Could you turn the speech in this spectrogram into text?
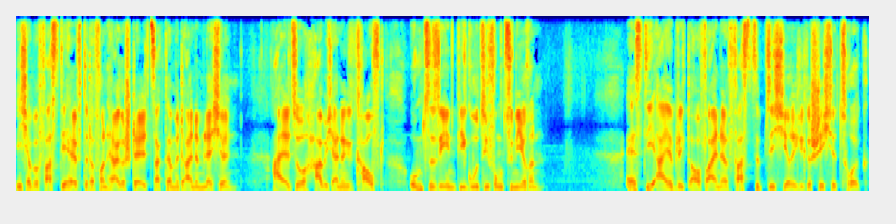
Ich habe fast die Hälfte davon hergestellt, sagt er mit einem Lächeln. Also habe ich einen gekauft, um zu sehen, wie gut sie funktionieren. SDI blickt auf eine fast 70-jährige Geschichte zurück.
